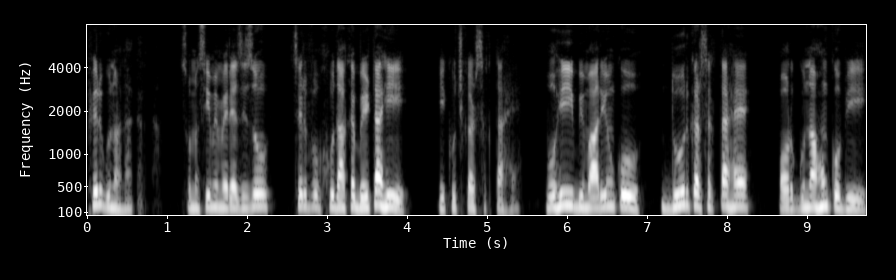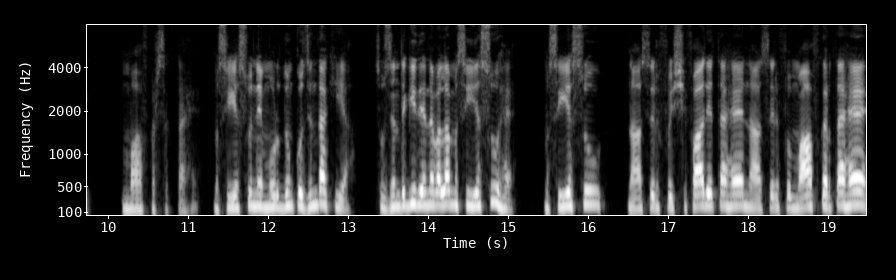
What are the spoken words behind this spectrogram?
پھر گناہ نہ کرنا۔ سو مسیح میں میرے عزیزو، صرف خدا کا بیٹا ہی یہ کچھ کر سکتا ہے۔ وہی بیماریوں کو دور کر سکتا ہے اور گناہوں کو بھی معاف کر سکتا ہے۔ مسی نے مردوں کو زندہ کیا۔ سو زندگی دینے والا مسی ہے۔ مسی نہ صرف شفا دیتا ہے، نہ صرف معاف کرتا ہے،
